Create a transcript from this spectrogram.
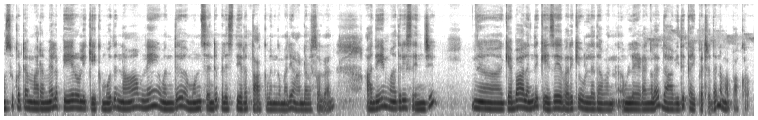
முசுக்கொட்டை மரம் மேலே பேரொலி கேட்கும்போது நானே வந்து முன் சென்று பெலிஸ்தியரை தாக்குவேங்க மாதிரி ஆண்டவர் சொல்கிறார் அதே மாதிரி செஞ்சு கெபாலேருந்து கெசேர் வரைக்கும் உள்ளதை உள்ள இடங்களை தாவீது கைப்பற்றதை நம்ம பார்க்குறோம்.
